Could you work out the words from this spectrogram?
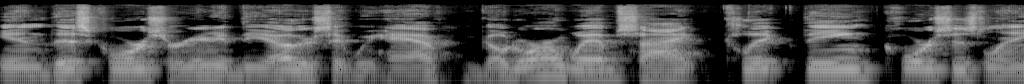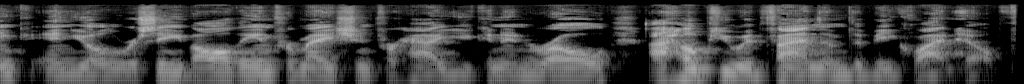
in this course or any of the others that we have, go to our website, click the courses link, and you'll receive all the information for how you can enroll. I hope you would find them to be quite helpful.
